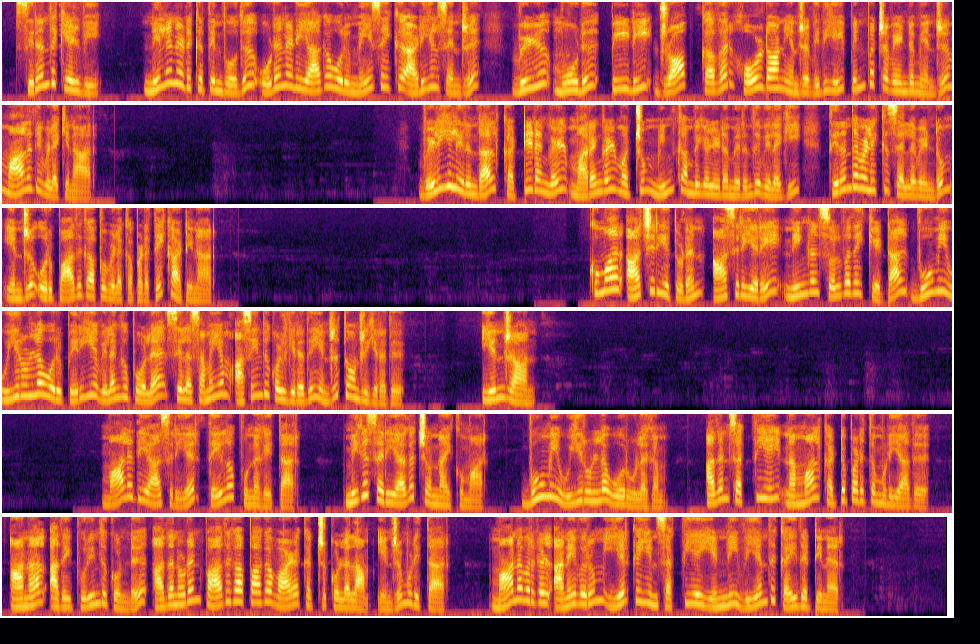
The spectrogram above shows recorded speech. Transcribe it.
சிறந்த கேள்வி. நிலநடுக்கத்தின் போது உடனடியாக ஒரு மேசைக்கு அடியில் சென்று விழு மூடு பீடி டிராப் கவர் ஹோல்ட் ஆன் என்ற விதியை பின்பற்ற வேண்டும் என்று மாலதி விளக்கினார். வெளியில் இருந்தால் கட்டிடங்கள் மரங்கள் மற்றும் மின் கம்பிகளிடமிருந்து விலகி திறந்தவெளிக்கு செல்ல வேண்டும் என்று ஒரு பாதுகாப்பு விளக்கப்படத்தை காட்டினார். குமார் ஆச்சரியத்துடன் ஆசிரியரே நீங்கள் சொல்வதைக் கேட்டால் பூமி உயிருள்ள ஒரு பெரிய விலங்கு போல சில சமயம் அசைந்து கொள்கிறது என்று தோன்றுகிறது என்றான். மாலதி ஆசிரியர் தேலோ புன்னகைத்தார். மிக சரியாகச் சொன்னாய் குமார். பூமி உயிருள்ள ஓர் உலகம். அதன் சக்தியை நம்மால் கட்டுப்படுத்த முடியாது. ஆனால் அதை புரிந்து கொண்டு அதனுடன் பாதுகாப்பாக வாழ கற்றுக்கொள்ளலாம் என்று முடித்தார். மாணவர்கள் அனைவரும் இயற்கையின் சக்தியை எண்ணி வியந்து கைதட்டினர்.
